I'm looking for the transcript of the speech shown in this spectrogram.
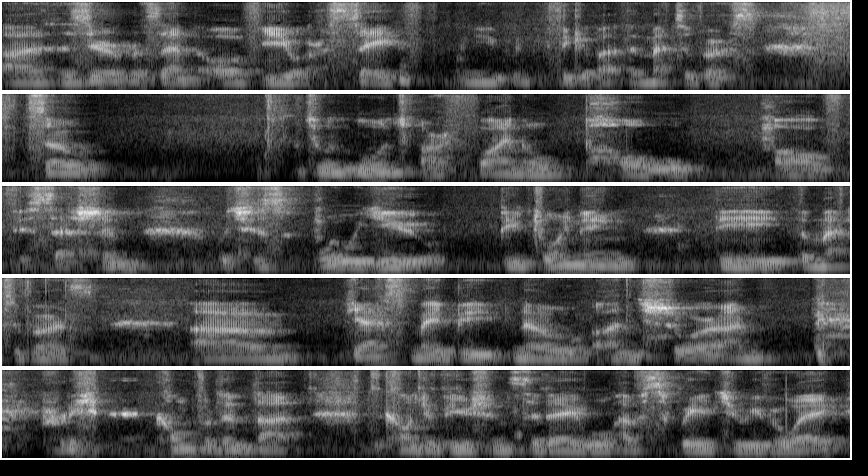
uh, 0% of you are safe when you, when you think about the metaverse. So to launch our final poll of this session, which is will you be joining the, the metaverse? Um, yes, maybe, no, unsure. I'm pretty confident that the contributions today will have swayed you either way.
